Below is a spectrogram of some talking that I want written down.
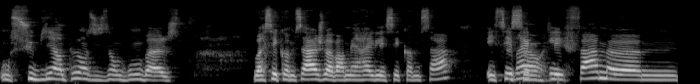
On subit un peu en se disant bon bah bah, c'est comme ça, je vais avoir mes règles et c'est comme ça. Et c'est vrai que les femmes, euh,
